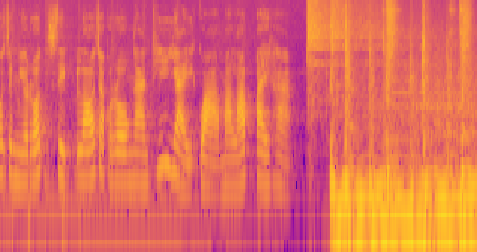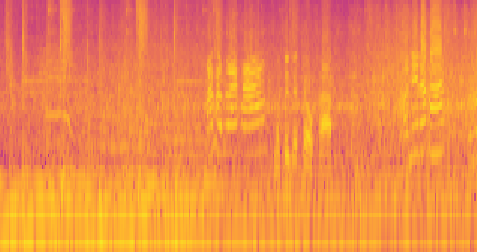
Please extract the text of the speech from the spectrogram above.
ก็จะมีรถ 10 ล้อจากโรงงานที่ใหญ่กว่ามารับไปค่ะมาทำอะไรคะ มาขึ้นกระจกครับ ตอนนี้นะคะ ร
